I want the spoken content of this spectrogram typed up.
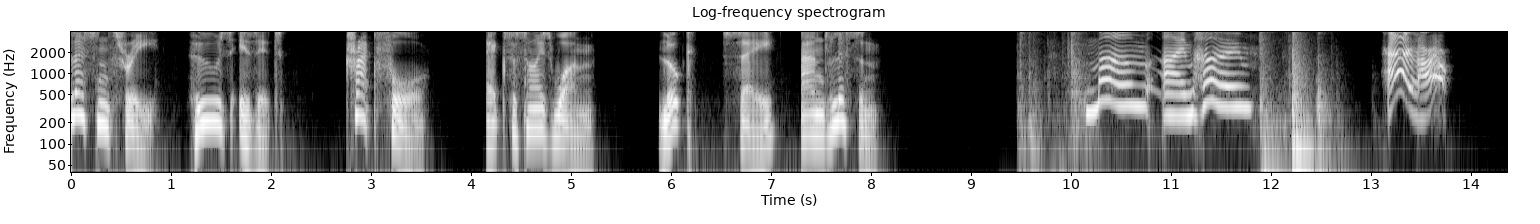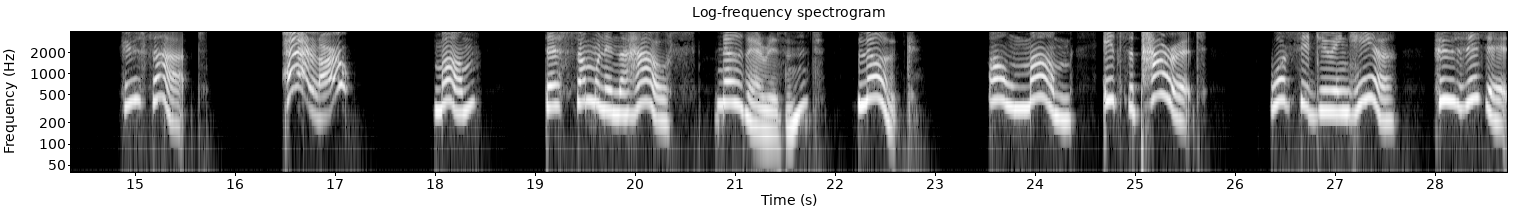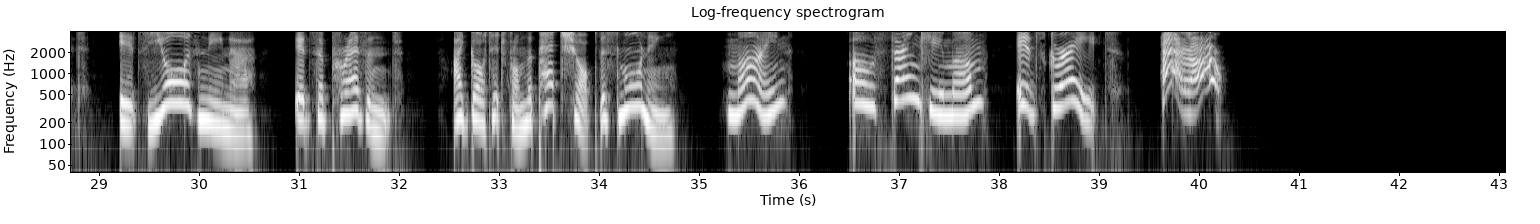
Lesson 3. Whose is it? Track 4. Exercise 1. Look, say, and listen. Mum, I'm home. Hello? Who's that? Hello? Mum, there's someone in the house. No, there isn't. Look. Oh, Mum, it's a parrot. What's it doing here? Whose is it? It's yours, Nina. It's a present. I got it from the pet shop this morning. Mine? Oh, thank you, Mum. It's great. Hello?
